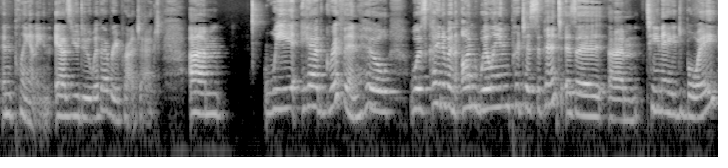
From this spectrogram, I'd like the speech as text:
in planning, as you do with every project. Um, we had Griffin, who was kind of an unwilling participant as a um, teenage boy,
